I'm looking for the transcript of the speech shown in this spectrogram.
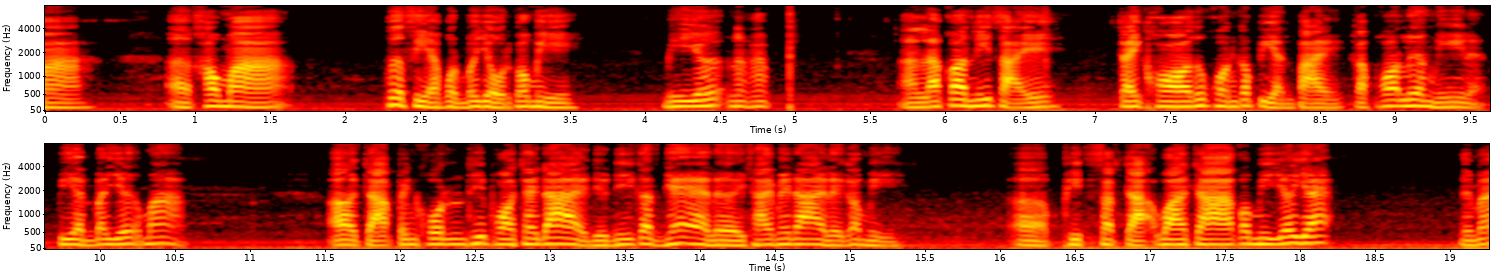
มา เออเข้ามาเพื่อเสียผลประโยชน์ก็มี มีเยอะนะครับ อ่าแล้วก็นิสัยใจคอทุกคนก็เปลี่ยนไปกับเพราะเรื่องนี้แหละเปลี่ยนไปเยอะมากเออจากเป็นคนที่พอใช้ได้ เดี๋ยวนี้ก็แย่เลยใช้ไม่ได้เลยก็มีเออผิดสัจจะวาจา ก็มีเยอะแยะ เห็นไหม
